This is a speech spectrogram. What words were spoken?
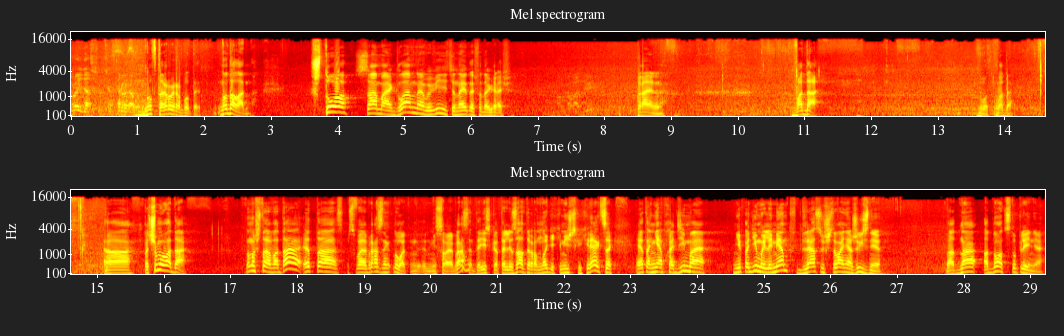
Вроде да, второй работает. Ну, второй работает. Ну да ладно. Что самое главное вы видите на этой фотографии? Правильно. Вода. Вот, вода. А, почему вода? Потому что вода это своеобразный, ну вот, не своеобразный, это есть катализатор многих химических реакций. Это необходимое, необходимый элемент для существования жизни. Одна, одно отступление.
